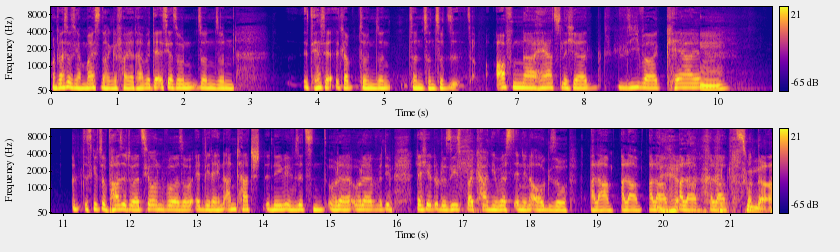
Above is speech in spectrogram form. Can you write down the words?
Und weißt du, was ich am meisten daran gefeiert habe? Der ist ja so ein, so ein, so ein, der ist ja, ich glaube, so ein, so ein, so ein, so ein, so ein offener, herzlicher, lieber Kerl. Mhm. Und es gibt so ein paar Situationen, wo er so entweder ihn antatscht, neben ihm sitzend oder, oder mit ihm lächelt und du siehst bei Kanye West in den Augen so Alarm, Alarm, Alarm, Alarm, Alarm. zu nah,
